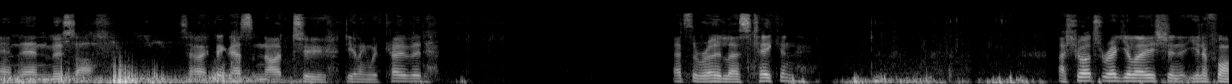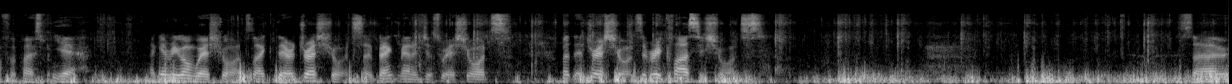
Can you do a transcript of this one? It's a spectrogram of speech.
and then Musaf. So I think that's a nod to dealing with COVID. That's the road less taken. A shorts regulation uniform for postmen. Yeah. Like everyone wears shorts. Like there are dress shorts. So bank managers wear shorts. But they're dress shorts. They're very classy shorts. So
